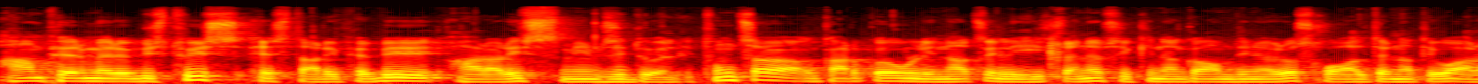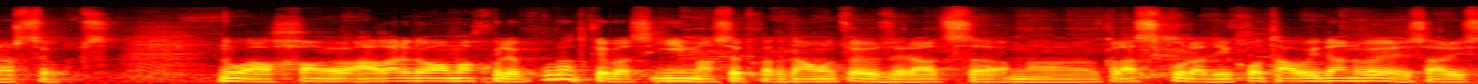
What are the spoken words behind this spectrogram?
ამ ფერმერებისთვის ეს ტარიფები არ არის მიმზიდველი. თუმცა გარკვეული ნაწილი იყენებს იქიდან გამომდინარე, რომ სხვა ალტერნატივა არ არსებობს. Ну აღარ გავამახვილებ ყურადღებას იმ ასე ვთქვათ გამოწვევებზე რაც კლასიკურად იყო თავიდანვე ეს არის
